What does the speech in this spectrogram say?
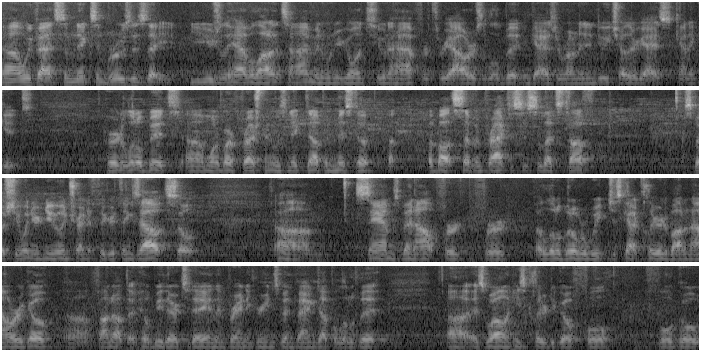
Uh, we've had some nicks and bruises that you usually have a lot of the time, and when you're going two and a half or three hours a little bit, and guys are running into each other, guys kind of get hurt a little bit. Um, one of our freshmen was nicked up and missed a, about seven practices, so that's tough, especially when you're new and trying to figure things out. So um, Sam's been out for for a little bit over a week. Just got cleared about an hour ago. Uh, found out that he'll be there today, and then Brandon Green's been banged up a little bit uh, as well, and he's cleared to go full full go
